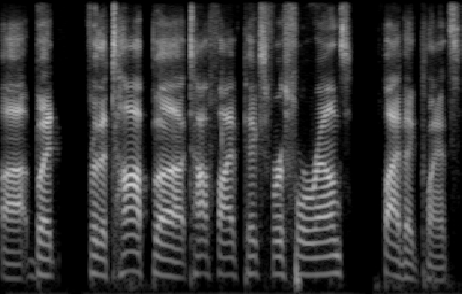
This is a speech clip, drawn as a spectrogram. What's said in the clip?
Uh, but for the top uh, top five picks first four rounds five eggplants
